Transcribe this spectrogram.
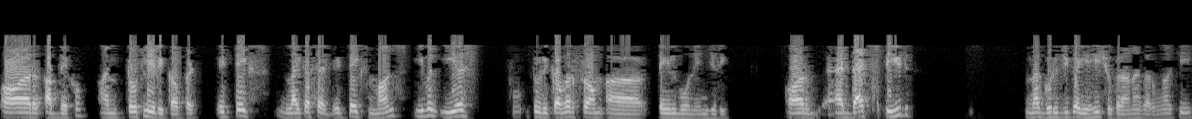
और अब देखो I am totally recovered it takes like I said it takes months even years to recover from tail bone injury और एट दैट स्पीड मैं गुरु जी का यही शुक्राना करूँगा कि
